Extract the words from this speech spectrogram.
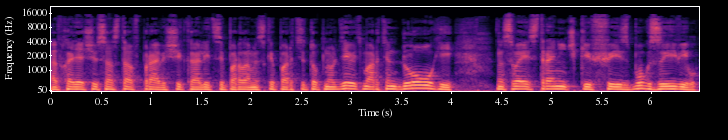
входящий в состав правящей коалиции парламентской партии ТОП-09 Мартин Длоуги на своей страничке в Facebook заявил,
